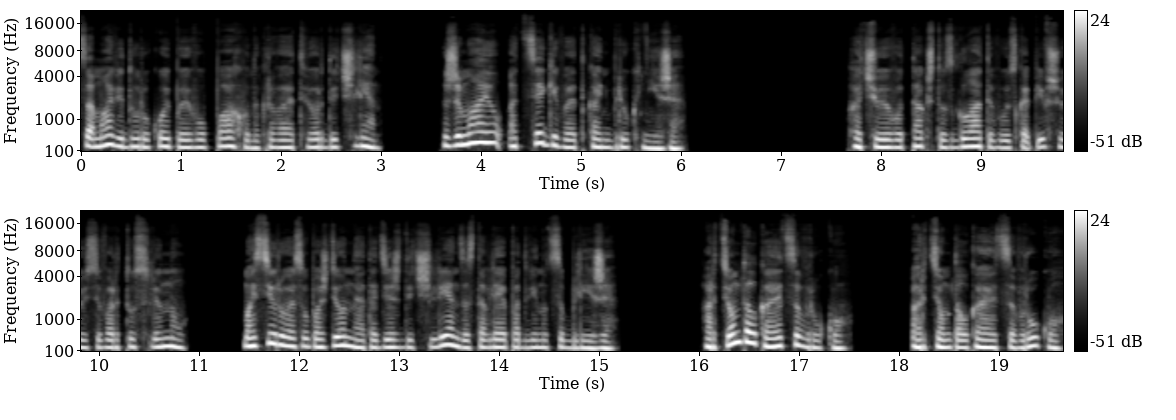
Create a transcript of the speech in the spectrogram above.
Сама веду рукой по его паху, накрывая твердый член. Сжимаю, оттягивая ткань брюк ниже. Хочу его так, что сглатываю скопившуюся во рту слюну, массирую освобожденный от одежды член, заставляя подвинуться ближе. Артём толкается в руку. Артём толкается в руку,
